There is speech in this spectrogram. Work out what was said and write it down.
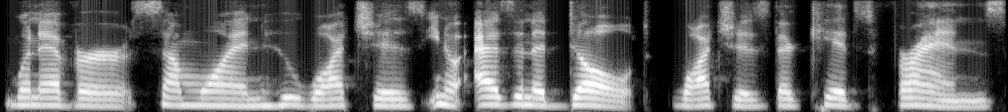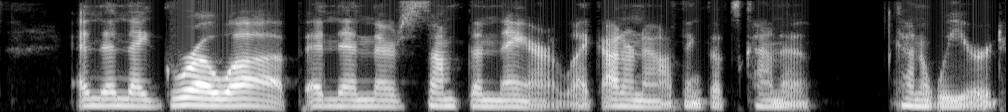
whenever someone who watches, you know, as an adult watches their kids' friends and then they grow up and then there's something there. Like, I don't know. I think that's kind of kind of weird.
